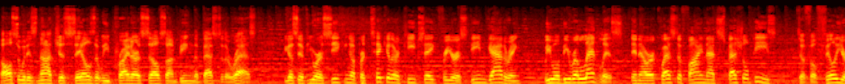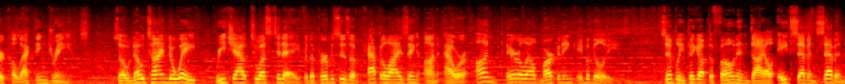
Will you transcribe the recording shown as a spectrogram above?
Also, it is not just sales that we pride ourselves on being the best of the rest, because if you are seeking a particular keepsake for your esteemed gathering, we will be relentless in our quest to find that special piece to fulfill your collecting dreams. So, no time to wait. Reach out to us today for the purposes of capitalizing on our unparalleled marketing capabilities. Simply pick up the phone and dial 877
